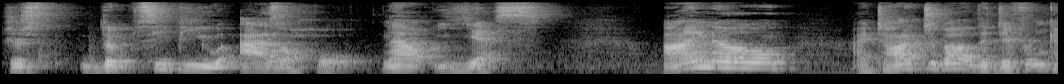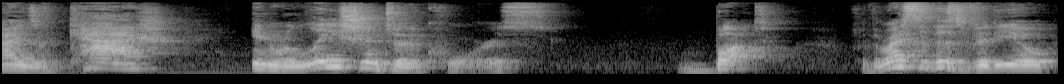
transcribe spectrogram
Just the CPU as a whole. Now, yes, I know I talked about the different kinds of cache in relation to the cores, But for the rest of this video,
